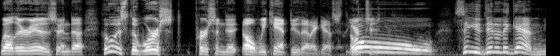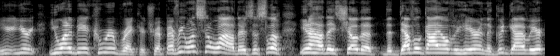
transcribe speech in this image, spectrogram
Well, there is. And uh, who is the worst person that? Oh, we can't do that. I guess. You're oh, t- see, you did it again. You, you're you want to be a career breaker, Trip. Every once in a while, there's this little. You know how they show the the devil guy over here and the good guy over here.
